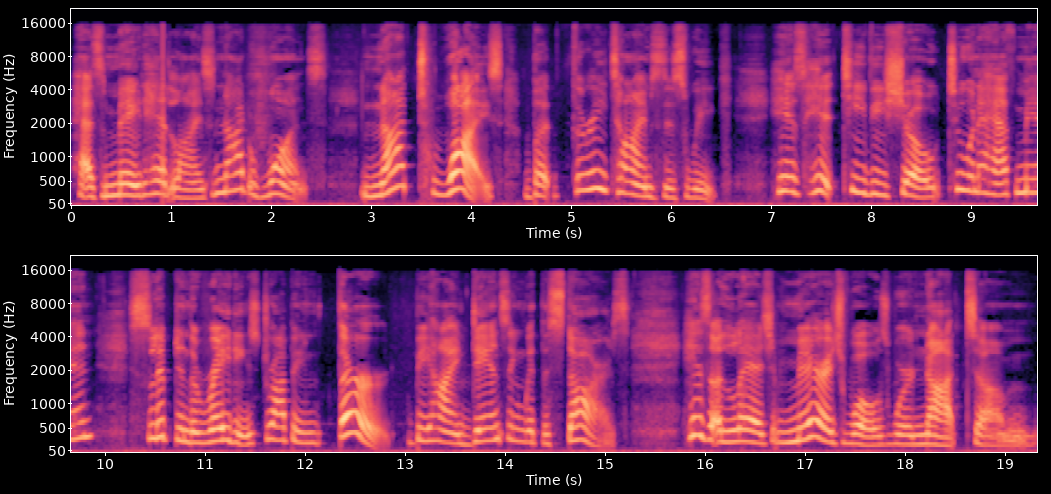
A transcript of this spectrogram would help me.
has made headlines not once, not twice, but three times this week. His hit TV show, Two and a Half Men, slipped in the ratings, dropping third behind Dancing with the Stars. His alleged marriage woes were not um,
